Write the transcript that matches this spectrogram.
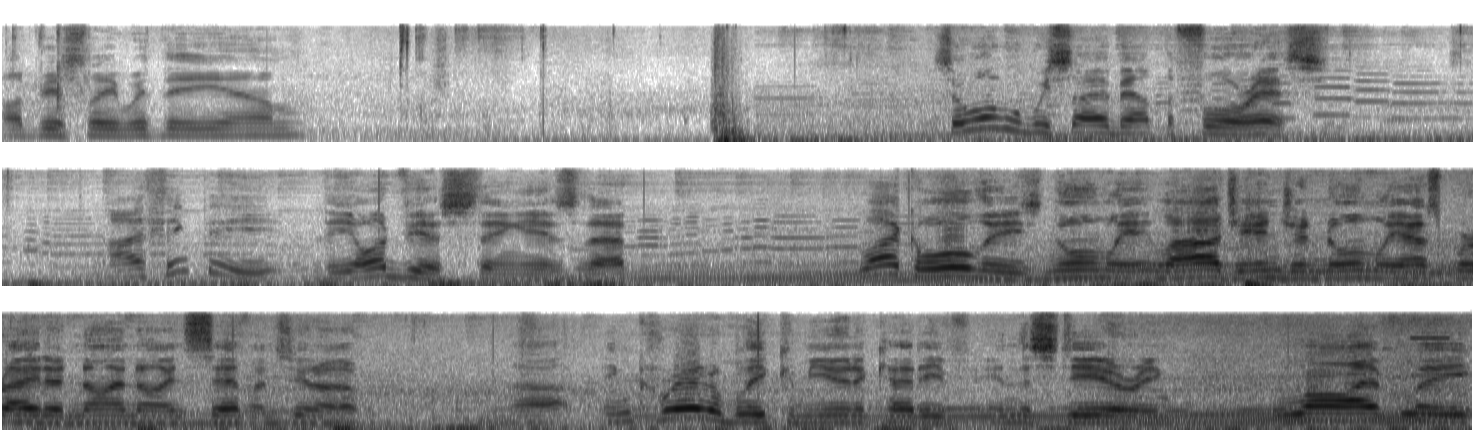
obviously, with the. Um... So, what would we say about the 4S? I think the the obvious thing is that, like all these normally large engine, normally aspirated 997s, you know, uh, incredibly communicative in the steering, lively,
